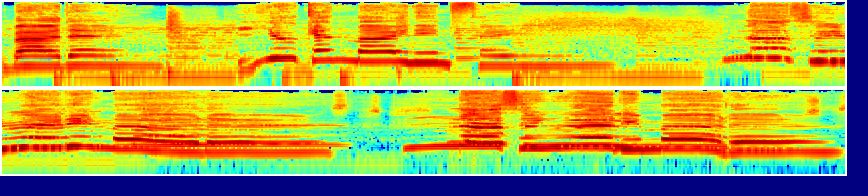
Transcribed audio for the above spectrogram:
by then. You can mine in faith. Nothing really matters. Nothing really matters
